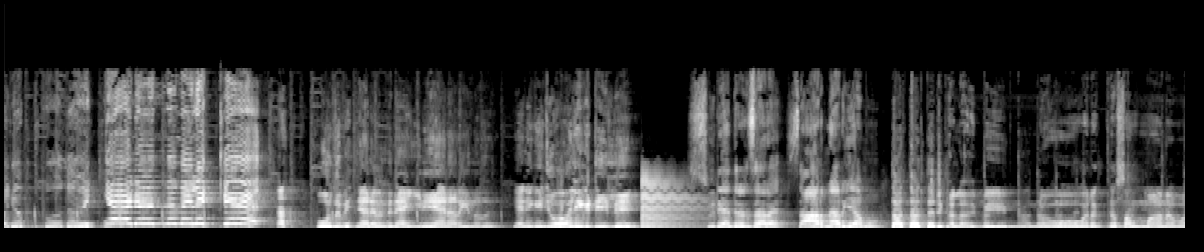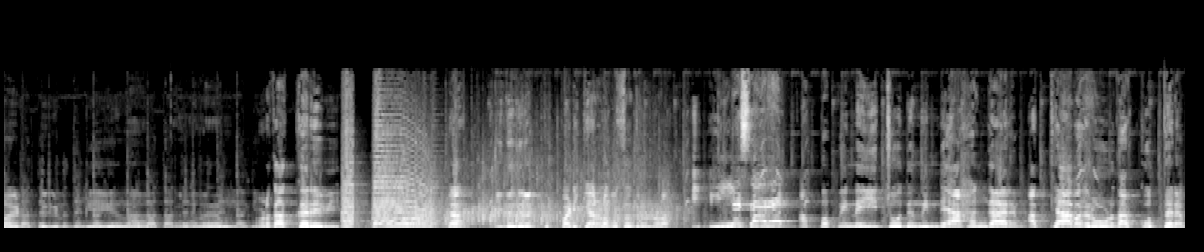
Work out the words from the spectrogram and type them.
ഒരു പൊതുവിജ്ഞാനം എന്ന പൊതുവിജ്ഞാനം എന്തിനാ ഇനി ഞാൻ അറിയുന്നത്? എനിക്ക് ജോലി കിട്ടിയില്ലേ? സുരേന്ദ്രൻ സാറേ സാറിന് അറിയാമോ അല്ല ഇപ്പൊ ഈ നോവലൊക്കെ സമ്മാനമായിട്ട് നമ്മുടെ കക്ക രവി ദാ, ഇത് നിനക്ക് പഠിക്കാനുള്ള പുസ്തകത്തിലുണ്ടോ ഇല്ല സാറേ. അപ്പൊ പിന്നെ ഈ ചോദ്യം നിന്റെ അഹങ്കാരം അധ്യാപകരോട് തർക്കുത്തരം.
